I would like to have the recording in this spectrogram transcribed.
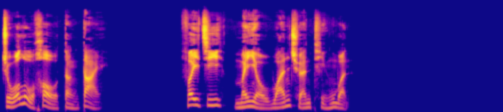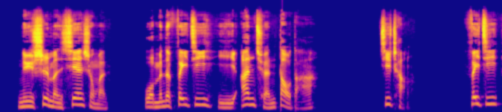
着陆后等待，飞机没有完全停稳。女士们、先生们，我们的飞机已安全到达机场。飞机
